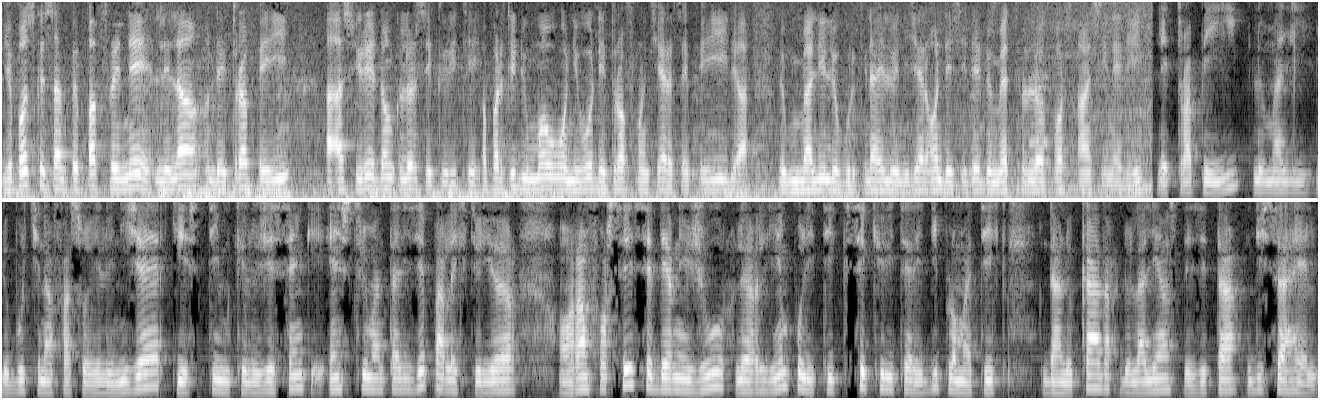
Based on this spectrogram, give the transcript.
je pense que ça ne peut pas freiner l'élan des trois pays à assurer donc leur sécurité. À partir du moment où au niveau des trois frontières, ces pays, le Mali, le Burkina et le Niger, ont décidé de mettre leurs forces en synergie. Les trois pays, le Mali, le Burkina Faso et le Niger, qui estiment que le G5 est instrumentalisé par l'extérieur, ont renforcé ces derniers jours leurs liens politiques, sécuritaires et diplomatiques dans le cadre de l'Alliance des États du Sahel.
